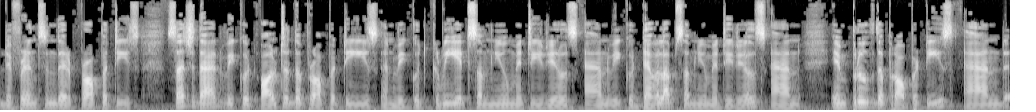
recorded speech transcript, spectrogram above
difference in their properties such that we could alter the properties and we could create some new materials and we could develop some new materials and improve the properties and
